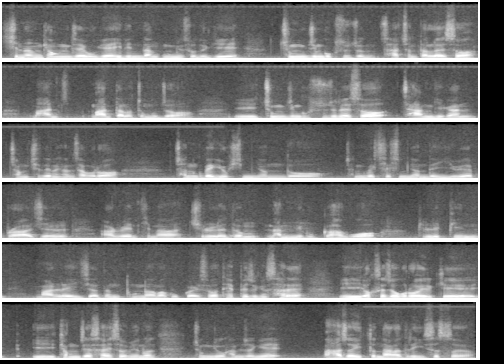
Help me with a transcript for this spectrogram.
신흥 경제국의 일인당 국민 소득이 중진국 수준 4천 달러에서 만, 만 달러 정도죠. 이 중진국 수준에서 장기간 정체되는 현상으로 1960년도, 1970년대 이후에 브라질, 아르헨티나, 칠레 등 남미 국가하고 필리핀, 말레이시아 등 동남아 국가에서 대표적인 사례. 이 역사적으로 이렇게 이 경제사에서 보면은 중중 함정에 빠져 있던 나라들이 있었어요.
